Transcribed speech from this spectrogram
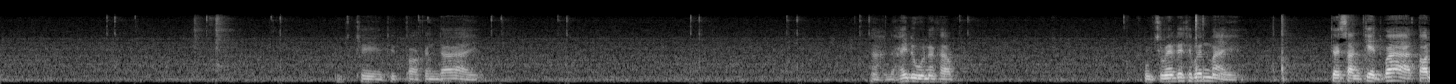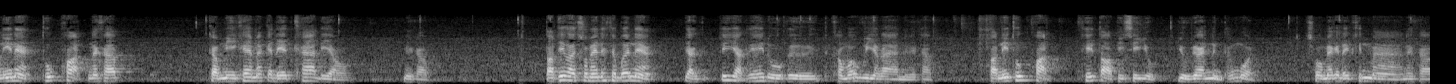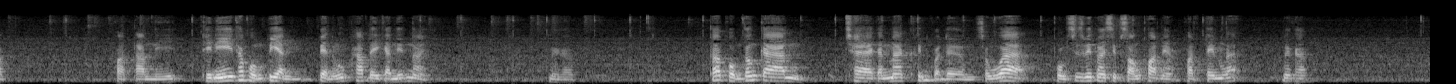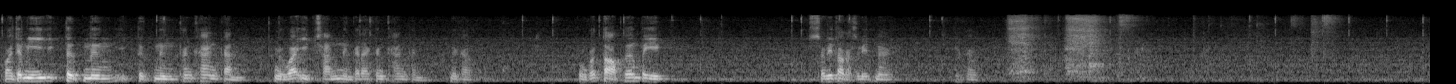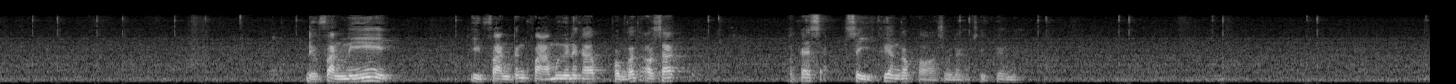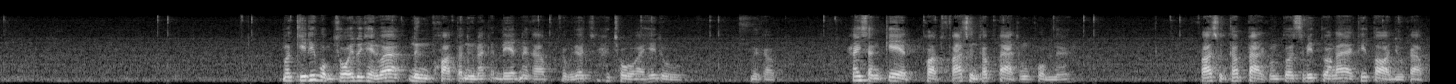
โอเค ติดต่อกันได้ อะ เดี๋ยวให้ดูนะครับ ผมช่วยได้เทเบิลใหม่ จะสังเกตว่าตอนนี้เนี่ยทุกพอร์ตนะครับ จะมีแค่แมกกาเดสค่าเดียวนะครับ ตอนที่เราโชว์แมกกาเดสเบิลเนี่ยอยากที่อยากให้ดูคือคำว่า VLAN เนนะครับ ตอนนี้ทุกพอร์ตที่ต่อ PC อยู่อยู่ VLAN หนึ่งทั้งหมด โชว์แมกกาเดสขึ้นมานะครับพอร์ตตามนี้ ทีนี้ถ้าผมเปลี่ยนเปลี่ยนรูปภาพใดกันนิดหน่อยนะครับ ถ้าผมต้องการ แชร์กันมากขึ้นกว่าเดิม สมมติว่าผมซื้อสวิตมา 12 พอร์ตเนี่ยพอร์ตเต็มแล้วนะครับพอนจะมีอีกตึกหนึ่งอีกตึกหนึ่งข้างๆกัน หรือว่าอีกชั้นหนึ่งก็ได้ข้างๆกันนะครับ ผมก็ต่อเพิ่มไปอีกสวิตต่อกับสวิตนะนะครับเดี๋ยวฝั่งนี้อีกฝั่งทางขวามือนะครับ ผมก็เอาสัก เอาแค่สี่เครื่องก็พอสมมตินะครับสี่เครื่องนะเมื่อกี้ที่ผมโชว์ให้ดูเห็นว่าหนึ่งพอร์ตต่อหนึ่งนักเดสนะครับผมจะโชว์อะไรให้ดูนะครับให้สังเกตพอร์ตฟ้าศูนย์ทับแปดของผมนะฟ้าศูนย์ทับแปดของตัวสวิตตัวแรกที่ต่ออยู่กับ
